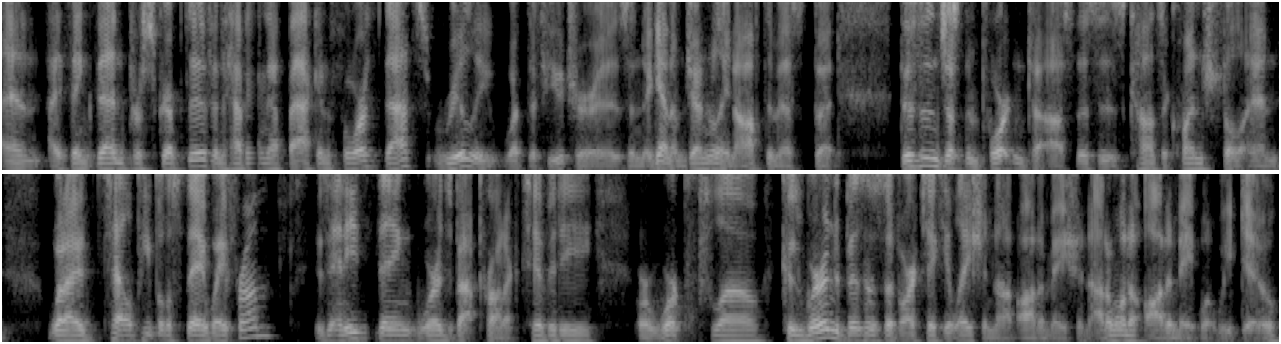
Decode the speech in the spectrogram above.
and I think then prescriptive and having that back and forth, that's really what the future is. And again, I'm generally an optimist, but this isn't just important to us. This is consequential. And what I tell people to stay away from is anything words about productivity or workflow, because we're in the business of articulation, not automation. I don't want to automate what we do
